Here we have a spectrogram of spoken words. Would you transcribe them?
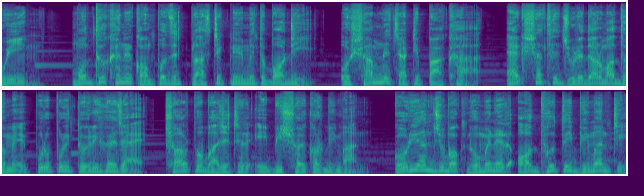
উইং মধ্যখানের কম্পোজিট প্লাস্টিক নির্মিত বডি ও সামনে চারটি পাখা একসাথে জুড়ে দেওয়ার মাধ্যমে পুরোপুরি তৈরি হয়ে যায় স্বল্প বাজেটের এই বিস্ময়কর বিমান। কোরিয়ান যুবক নোমেনের অদ্ভুত এই বিমানটি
